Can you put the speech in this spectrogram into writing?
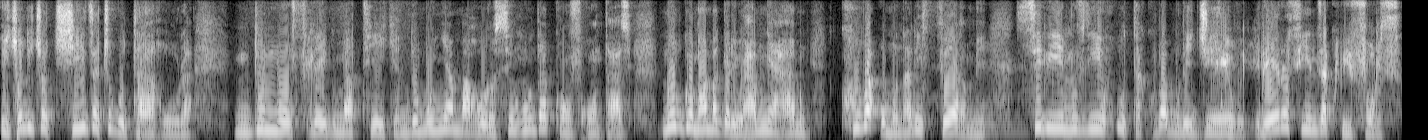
Icyo ni cyo cyiza cyo gutahura. Ndi umufirigimatike ndi umunyamahoro sinkunda konforontasiyo nubwo mpamagariwe hamwe hamwe kuba umuntu ari ferme si ibintu byihuta kuba muri jewe. Rero sinza kubiforosa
